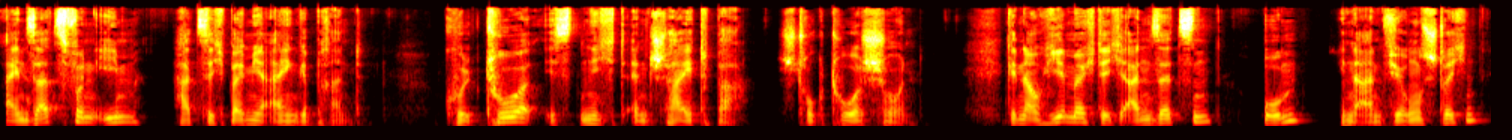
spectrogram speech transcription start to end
Ein Satz von ihm hat sich bei mir eingebrannt. Kultur ist nicht entscheidbar, Struktur schon. Genau hier möchte ich ansetzen, um, in Anführungsstrichen,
